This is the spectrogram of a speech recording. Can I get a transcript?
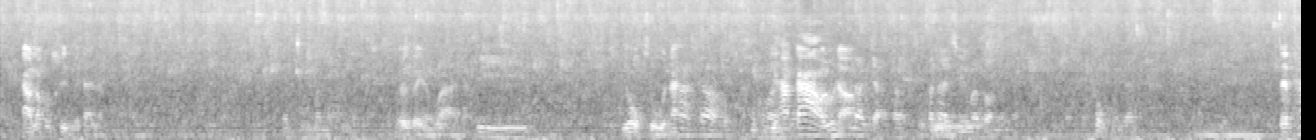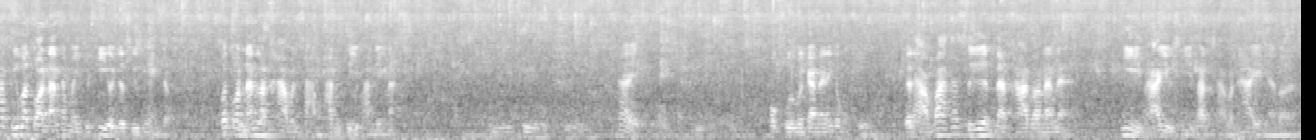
องสิบปีอ้าวเราก็คืนไม่ได้หรอกมันทุนมานานแล้วเออก็อย่างว่านะปีปีหกศูนย์นะห้าเก้าปีห้าเก้ารู้เหรอน่าจะครับก็น่าซื้อมาตอนนั้นนะตกเหมือนกันแต่ถ้าซื้อมาตอนนั้นทำไมพี่เขาจะซื้อแพงจังเพราะตอนนั้นราคามันสามพันสี่พันเองนะอันนี้คือหกศูนย์ใช่หกศูนย์เหมือนกันอันนี้ก็หกศูนย์แต่ถามว่าถ้าซื้อราคาตอนนั้นเนี่ยพี่พาอยู่สี่พันสามพันห้าอย่างเงี้ยตอนนั้น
